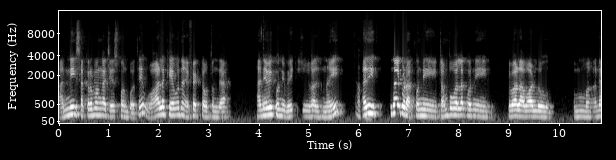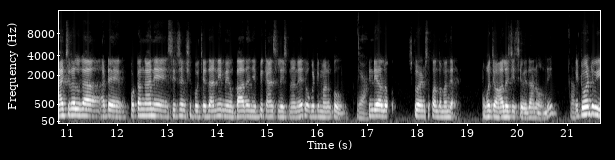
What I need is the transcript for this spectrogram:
అన్నీ సక్రమంగా చేసుకొని పోతే వాళ్ళకి ఏమైనా ఎఫెక్ట్ అవుతుందా అనేవి కొన్ని వేచి చూడాల్సినాయి అది ఉన్నాయి కూడా. కొన్ని ట్రంప్ వల్ల కొన్ని ఇవాళ వాళ్ళు న్యాచురల్గా అంటే పుట్టంగానే సిటిజన్షిప్ వచ్చేదాన్ని మేము కాదని చెప్పి క్యాన్సిలేషన్ అనేది ఒకటి మనకు ఇండియాలో స్టూడెంట్స్ కొంతమంది కొంచెం ఆలోచించే విధానం ఉంది. ఇటువంటివి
